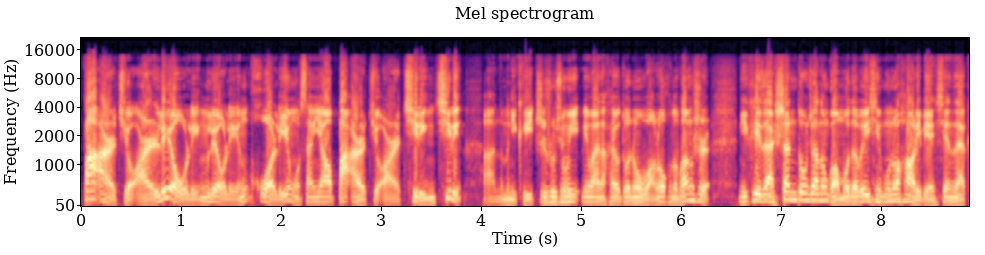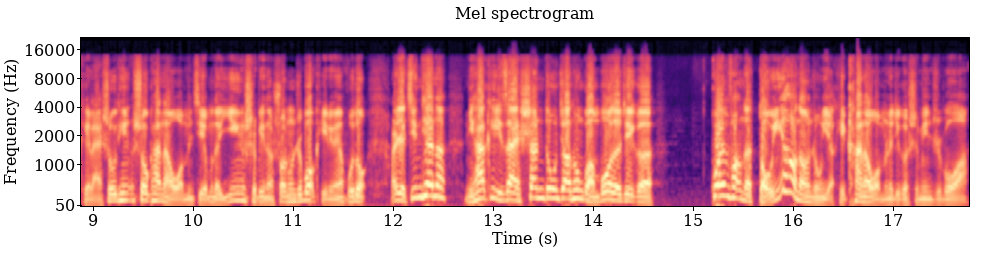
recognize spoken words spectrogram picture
八二九二六零六零或零五三幺八二九二七零七零啊。那么你可以直抒胸臆，另外呢还有多种网络互动方式，你可以在山东交通广播的微信公众号里边，现在可以来收听收看到我们节目的音视频的双重直播，可以留言互动。而且今天呢，你还可以在山东交通广播的这个官方的抖音号当中，也可以看到我们的这个视频直播啊。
